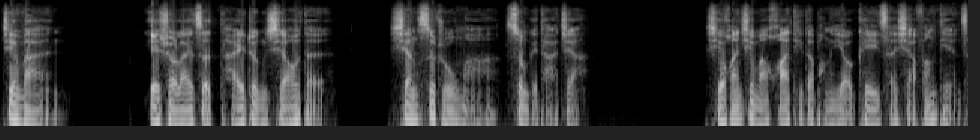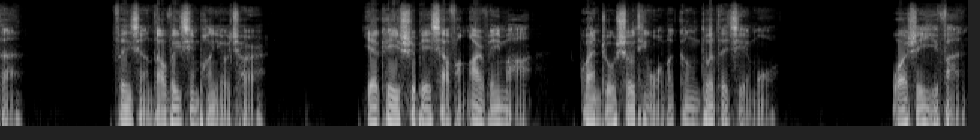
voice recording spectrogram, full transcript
今晚，一首来自邰正宵的《相思竹马》送给大家。喜欢今晚话题的朋友，可以在下方点赞，分享到微信朋友圈，也可以识别下方二维码关注收听我们更多的节目。我是一凡，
